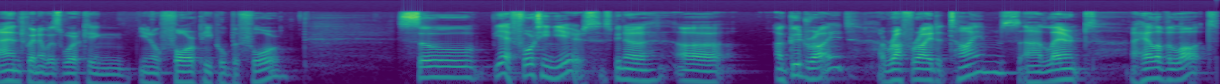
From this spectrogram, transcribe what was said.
and when I was working, you know, for people before. So yeah, 14 years. It's been a a, a good ride, a rough ride at times. I learned a hell of a lot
